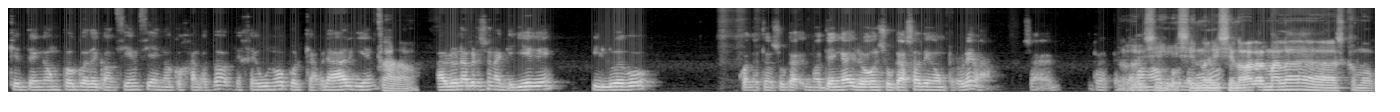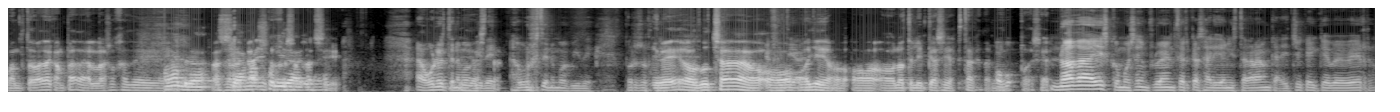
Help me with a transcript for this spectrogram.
que tenga un poco de conciencia y no coja los dos. Deje uno porque habrá alguien, claro. habrá una persona que llegue y luego cuando esté en su no tenga y luego en su casa tenga un problema. O sea, no, si, si, no, y si no a las malas, como cuando te vas de acampada, las hojas de. Bueno, pero seamos solidarios. ¿eh? Algunos tenemos vídeo, algunos tenemos vídeo. Por eso o ducha, o, o oye, o, o, no te limpias y ya está, que también o, puede ser. No hagáis como esa influencer que ha salido en Instagram que ha dicho que hay que beber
